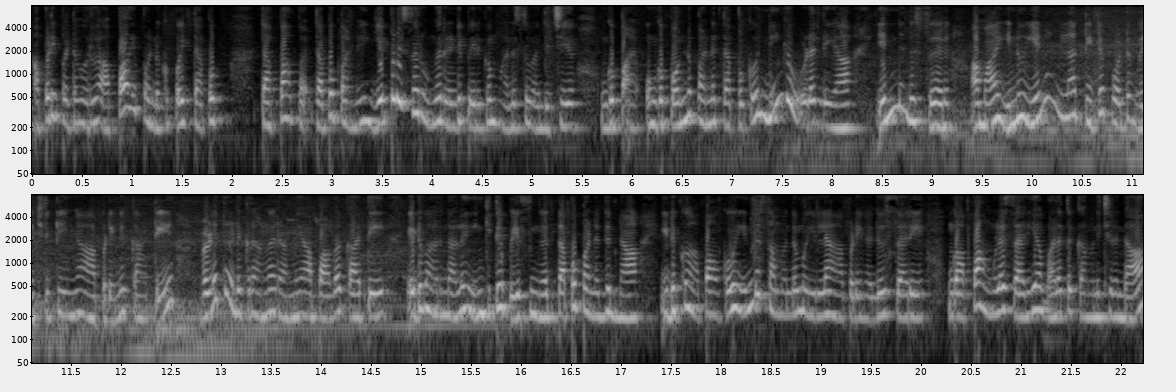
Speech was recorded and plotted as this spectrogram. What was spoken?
அப்படிப்பட்ட ஒரு அப்பாவி பொண்ணுக்கு போய் தப்பு தப்பா ப- தப்பு பண்ணி. எப்படி சார் உங்க ரெண்டு பேருக்கும் மனசு வந்துச்சு? உங்க ப- உங்க பொண்ணு பண்ண தப்புக்கும் நீங்க உடந்தையா? என்னது சார் ஆமா இன்னும் என்னென்னலாம் திட்ட போட்டு வச்சிருக்கீங்க அப்படின்னு காட்டி விளத்து எடுக்கிறாங்க ரம்யா அப்பாவை காட்டி. எதுவா இருந்தாலும் என்கிட்ட பேசுங்க. தப்பு பண்ணது நான். இதுக்கும் அப்பாவுக்கும் எந்த சம்மந்தமும் இல்லை அப்படிங்கிறது சரி. உங்க அப்பா அவங்கள சரியா வளர்த்து கவனிச்சிருந்தா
